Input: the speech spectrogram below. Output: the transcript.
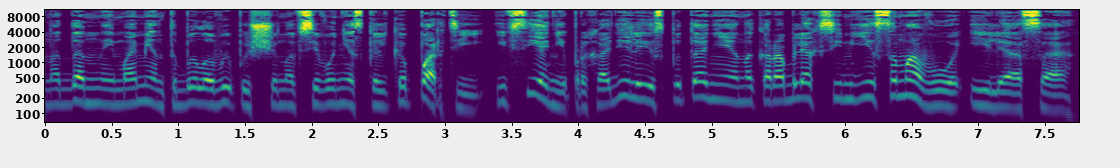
на данный момент было выпущено всего несколько партий, и все они проходили испытания на кораблях семьи самого Илиаса.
